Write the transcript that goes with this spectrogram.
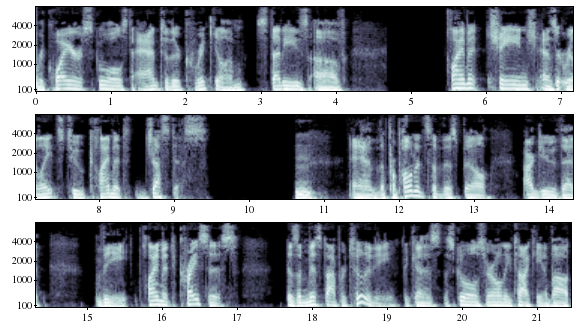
require schools to add to their curriculum studies of climate change as it relates to climate justice. Mm. And the proponents of this bill argue that the climate crisis is a missed opportunity because the schools are only talking about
